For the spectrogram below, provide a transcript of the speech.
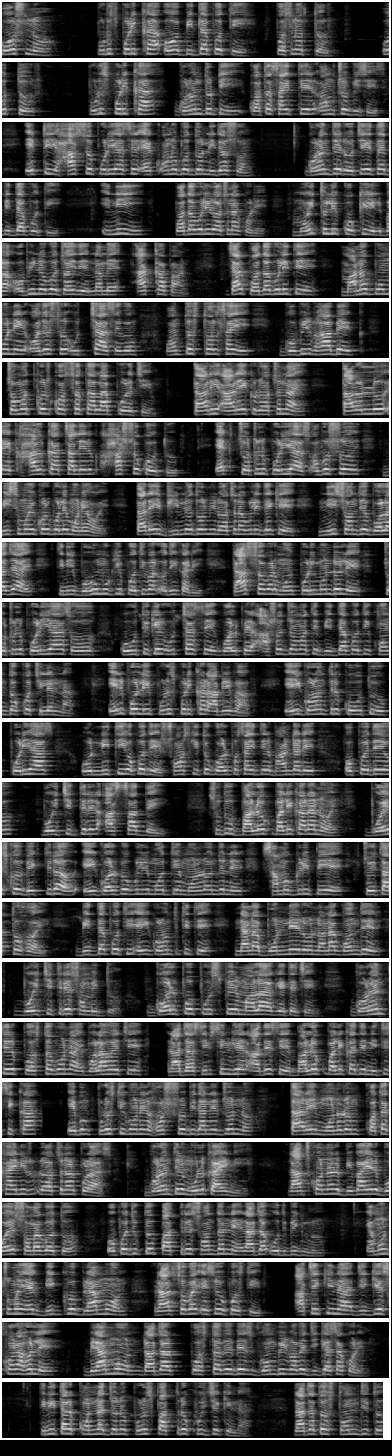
প্রশ্ন, পুরুষ পরীক্ষা ও বিদ্যাপতি প্রশ্নোত্তর। উত্তর, পুরুষ পরীক্ষা গ্রন্থটি কথা সাহিত্যের অংশ বিশেষ। এটি হাস্য পরিহাসের এক অনবদ্য নিদর্শন। গ্রন্থের রচয়িতা বিদ্যাপতি। ইনি পদাবলী রচনা করে। মৈথিলী কোকিল বা অভিনব জয়দেব নামে আখ্যা পান, যার পদাবলীতে মানব ভ্রমণের অজস্র উচ্ছ্বাস এবং অন্তঃস্থলশায়ী গভীরভাবে চমৎকর্ষতা লাভ করেছে। তারই আরেক রচনায় তারল্য এক হালকা চালের হাস্য কৌতুক। এক চটুল পরিহাস অবশ্যই বিস্ময়কর বলে মনে হয়। তার এই ভিন্নধর্মী রচনাগুলি দেখে নিঃসন্দেহে বলা যায়, তিনি বহুমুখী প্রতিভার অধিকারী। রাজসভার পরিমণ্ডলে চটুল পরিহাস ও কৌতুকের উচ্ছ্বাসে গল্পের আসর জমাতে বিদ্যাপতি কম দক্ষ ছিলেন না। এর ফলেই পুরুষ পরীক্ষার আবির্ভাব। এই গ্রন্থের কৌতুক, পরিহাস ও নীতি উপদেশ, সংস্কৃত গল্প সাহিত্যের ভাণ্ডারে অপদেয় বৈচিত্র্যের আশ্বাদ দেয়। শুধু বালক বালিকারা নয়, বয়স্ক ব্যক্তিরাও এই গল্পগুলির মধ্যে মনোরঞ্জনের সামগ্রী পেয়ে চৈতার্থ হয়। বিদ্যাপতি এই গ্রন্থটিতে নানা বন্যের ও নানা গন্ধের বৈচিত্র্যে সমৃদ্ধ। গল্প পুষ্পের মালা গেঁথেছেন। গ্রন্থের প্রস্তাবনায় বলা হয়েছে, রাজা শিবসিংহের আদেশে বালক বালিকাদের নীতিশিক্ষা এবং পুরস্তিগণের হর্ষ বিধানের জন্য তার এই মনোরম কথা কাহিনী রচনার প্রয়াস। গ্রন্থের মূল কাহিনী, রাজকন্যার বিবাহের বয়স সমাগত, উপযুক্ত পাত্রের সন্ধানে রাজা উদ্বিগ্ন। এমন সময় এক বিজ্ঞ ব্রাহ্মণ রাজসভায় এসে উপস্থিত। আছে কি না জিজ্ঞেস করা হলে ব্রাহ্মণ রাজার প্রস্তাবে বেশ গম্ভীরভাবে জিজ্ঞাসা করেন, তিনি তার কন্যার জন্য পুরুষ পাত্র খুঁজছে কিনা রাজা তো স্তম্ভিত।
